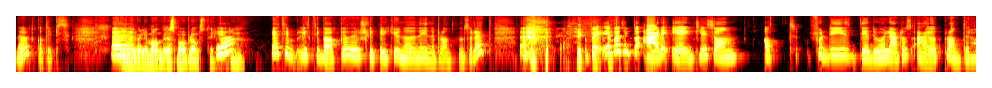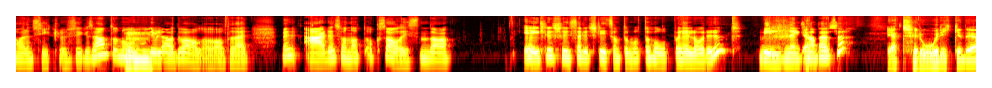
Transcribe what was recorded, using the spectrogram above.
det var et godt tips. Eh, Innimellom andre småblomster. ja. Mm. Jeg er litt tilbake, du slipper ikke unna denne inneplanten så lett. For jeg bare tenker på, er det egentlig sånn at Fordi det du har lært oss, er jo at planter har en syklus, ikke sant? Og noen Mm. vil ha dvale og alt det der. Men er det sånn at oksalisen da egentlig synes det er litt slitsomt å måtte holde på hele året rundt? Vil den egentlig ha pause? Jeg tror ikke det,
